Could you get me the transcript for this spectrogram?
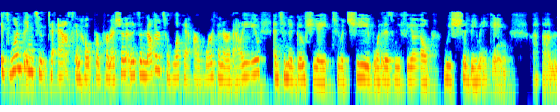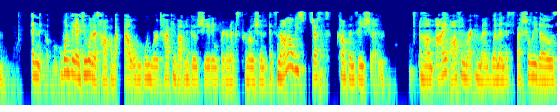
it's one thing to, to ask and hope for permission, and it's another to look at our worth and our value and to negotiate to achieve what it is we feel we should be making. Um, and one thing I do want to talk about when, when we're talking about negotiating for your next promotion, it's not always just compensation. Um, I often recommend women, especially those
